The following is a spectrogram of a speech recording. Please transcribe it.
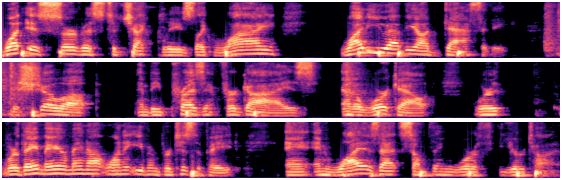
what is service to check please? Like why why do you have the audacity to show up and be present for guys at a workout where where they may or may not want to even participate. And, and why is that something worth your time?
